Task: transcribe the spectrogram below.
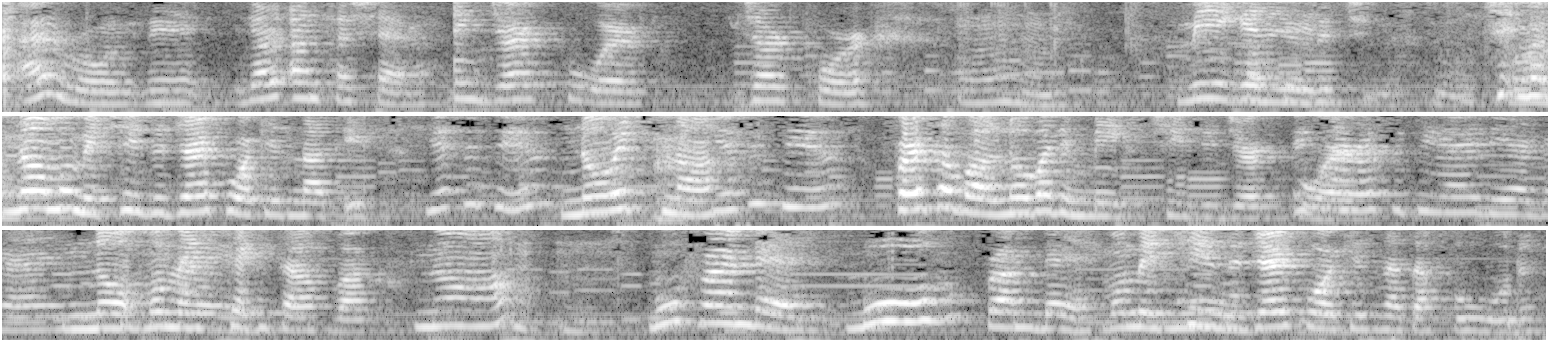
I'll roll with it. Your answer, Sher. I think jerk pork. Jerk pork. Mm-hmm. Me get Can use it. the cheese too. Che- no, mommy, cheesy jerk pork is not it. Yes, it is. No, it's not. Yes, it is. First of all, nobody makes cheesy jerk pork. It's a recipe idea, guys. No, should mommy, try take it off back. No. Move from there. Move from there. Mommy, Move. cheesy jerk pork is not a food.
